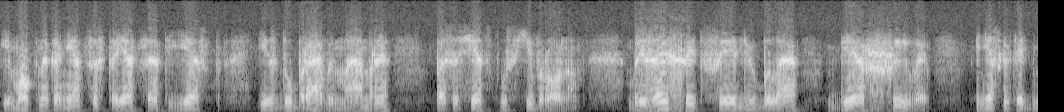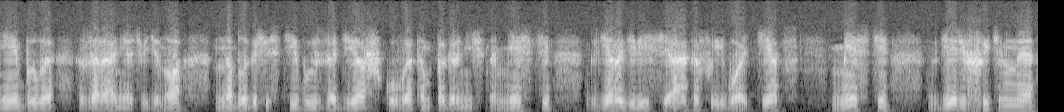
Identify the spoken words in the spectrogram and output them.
и мог, наконец, состояться отъезд из Дубравы Мамре по соседству с Хевроном. Ближайшей целью была Бершивы, и несколько дней было заранее отведено на благочестивую задержку в этом пограничном месте, где родились Иаков и его отец, месте, где решительная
